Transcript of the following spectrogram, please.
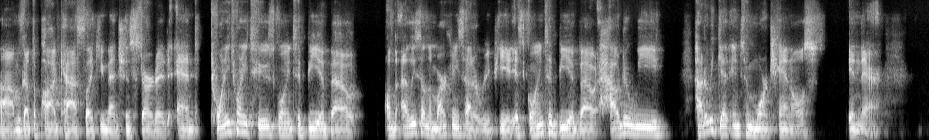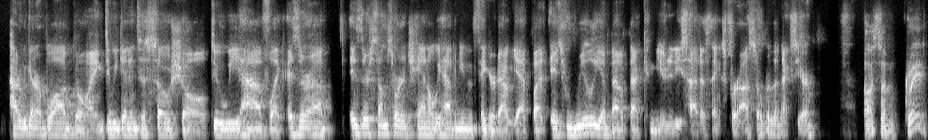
um, we've got the podcast like you mentioned started and 2022 is going to be about on the, at least on the marketing side of repeat it's going to be about how do we how do we get into more channels in there. How do we get our blog going? Do we get into social? Do we have like is there a is there some sort of channel we haven't even figured out yet but it's really about that community side of things for us over the next year. Awesome. Great.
